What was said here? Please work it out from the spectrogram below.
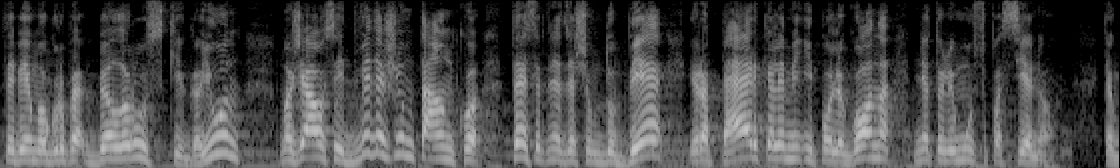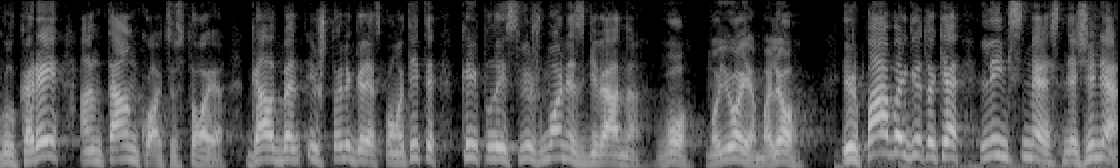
stebėjimo grupė Belaruski Gajun, mažiausiai 20 tankų T-72B yra perkeliami į poligoną netoli mūsų pasienio. Tegul kariai ant tanko atsistoja. Gal bent iš toli galės pamatyti, kaip laisvi žmonės gyvena. Vo, mojuoja, malio. Ir pabaigai tokia linksmėsnė žinia.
